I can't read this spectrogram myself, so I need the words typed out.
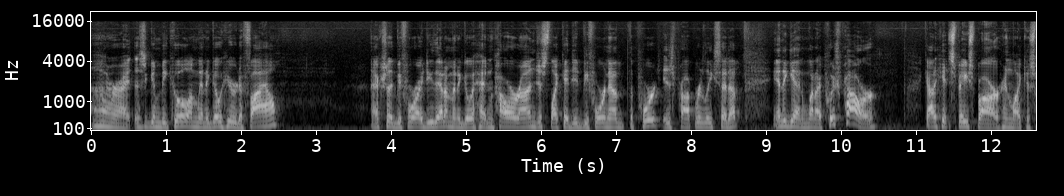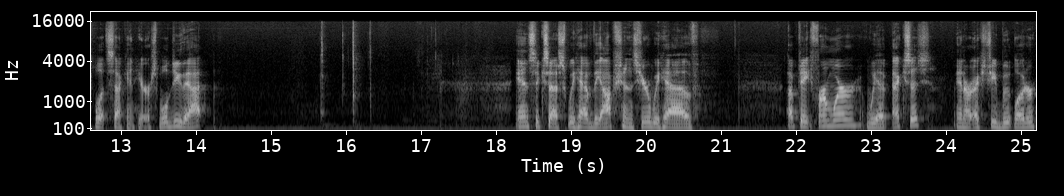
All right, this is going to be cool. I'm going to go here to File. Actually, before I do that, I'm going to go ahead and power on just like I did before now that the port is properly set up. And again, when I push power, got to hit spacebar in like a split second here. So we'll do that. and success. We have the options here. We have update firmware, we have exit in our XG bootloader.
